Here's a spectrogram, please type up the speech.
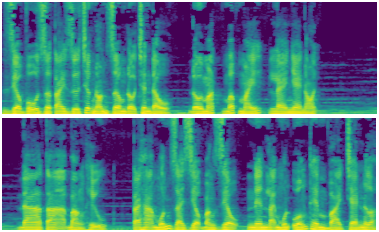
Diệu Vũ giơ tay giữ chiếc nón rơm đội trên đầu, Đôi mắt mấp máy, lè nhè nói. Đa tạ bằng hữu, Tại hạ muốn giải rượu bằng rượu Nên lại muốn uống thêm vài chén nữa.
